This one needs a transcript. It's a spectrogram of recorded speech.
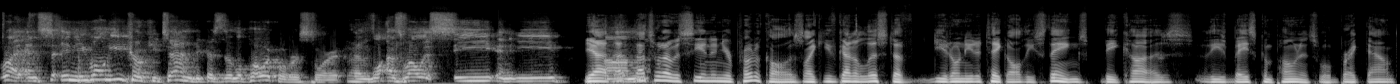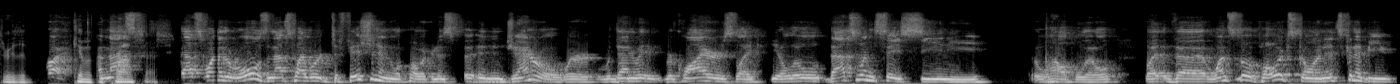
Right, and so, and you won't need CoQ10 because the lipoic will restore it, right. as, as, well as C and E. Yeah, um, that, that's what I was seeing in your protocol. Is like you've got a list of you don't need to take all these things because these base components will break down through the right. chemical that's, process. That's one of the roles, and that's why we're deficient in lipoic in, in general. Where then it requires like you know little. That's when say C and E it will help a little. But the once the lipoic's going, it's going to be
